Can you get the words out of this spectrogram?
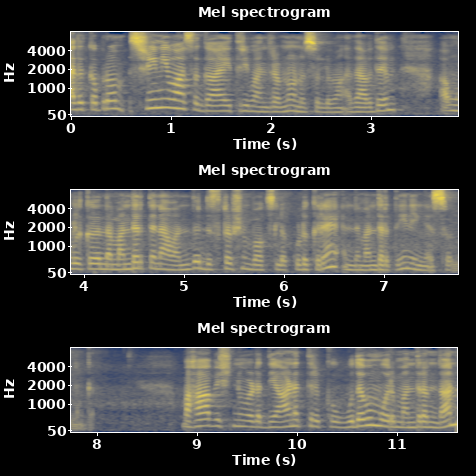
அதுக்கப்புறம் ஸ்ரீனிவாச காயத்ரி மந்திரம்னு ஒன்று சொல்லுவாங்க. அதாவது அவங்களுக்கு அந்த மந்திரத்தை நான் வந்து டிஸ்கிரிப்ஷன் பாக்ஸில் கொடுக்குறேன். அந்த மந்திரத்தையும் நீங்கள் சொல்லுங்கள் மகாவிஷ்ணுவோட தியானத்திற்கு உதவும் ஒரு மந்திரம் தான்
